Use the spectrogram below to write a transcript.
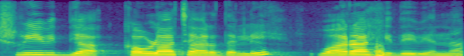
ಶ್ರೀವಿದ್ಯಾ ಕೌಳಾಚಾರದಲ್ಲಿ ವಾರಾಹಿ ದೇವಿಯನ್ನು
